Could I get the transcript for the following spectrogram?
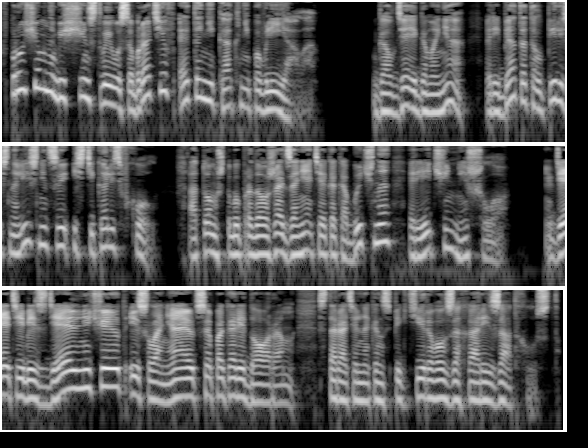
Впрочем, на бесчинство его собратьев это никак не повлияло. Галдя и гомоня, ребята толпились на лестнице и стекались в холл. О том, чтобы продолжать занятия как обычно, речи не шло. «Дети бездельничают и слоняются по коридорам», старательно конспектировал Захарий Затхлуст.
